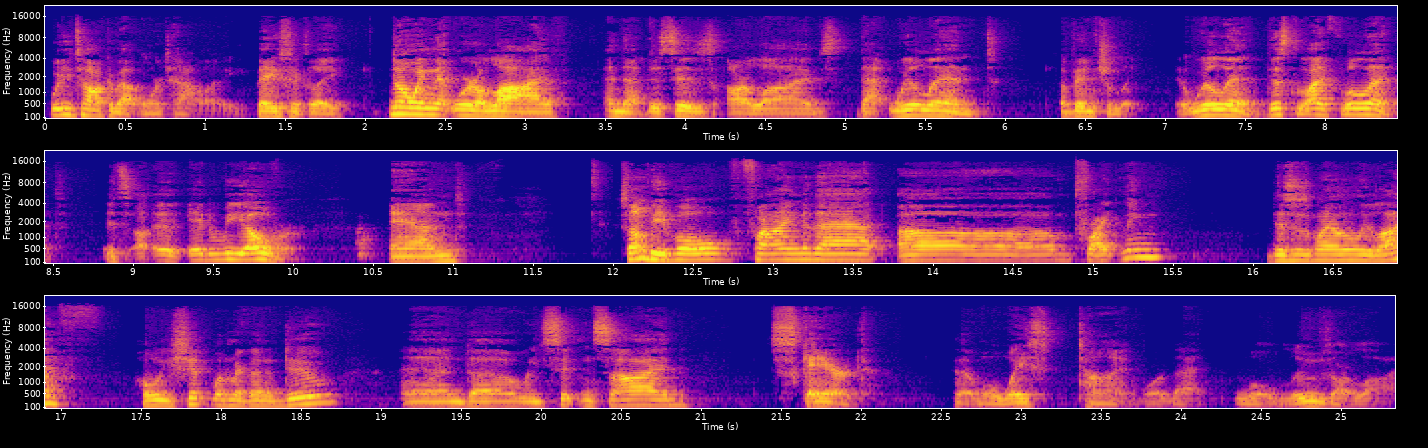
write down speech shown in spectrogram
We talk about mortality. Basically, knowing that we're alive and that this is our lives that will end eventually. It will end. This life will end. It's it, it'll be over. And some people find that uh, frightening this is my only life. Holy shit, what am I going to do? And uh, we sit inside scared that we'll waste time or that we'll lose our lives.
